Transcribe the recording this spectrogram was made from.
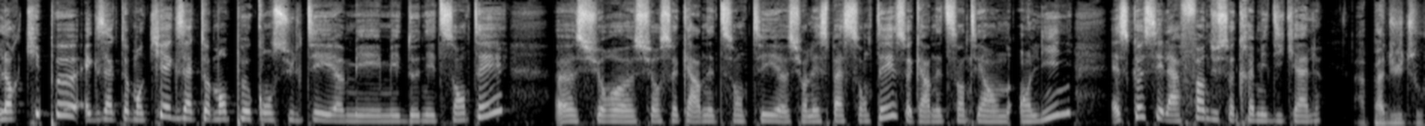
Alors, qui peut exactement, qui exactement peut consulter euh, mes, mes données de santé euh, sur, euh, sur ce carnet de santé, sur l'espace santé, ce carnet de santé en, en ligne? Est-ce que c'est la fin du secret médical? Ah, Pas du tout.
